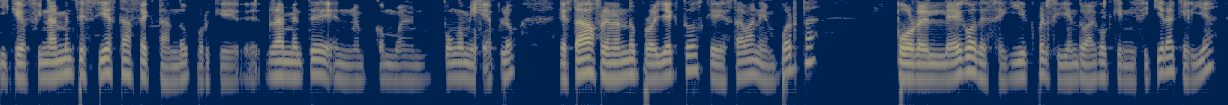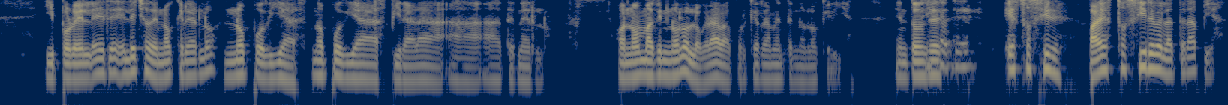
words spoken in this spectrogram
y que finalmente sí está afectando porque realmente, como pongo mi ejemplo, estaba frenando proyectos que estaban en puerta por el ego de seguir persiguiendo algo que ni siquiera quería y por el, el, hecho de no quererlo, no podías, no podía aspirar a, tenerlo. O no, más bien no lo lograba porque realmente no lo quería. Entonces, esto sirve, para esto sirve la terapia,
